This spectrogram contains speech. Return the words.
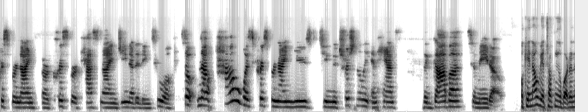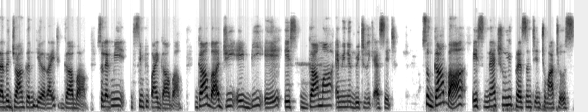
CRISPR-9 or CRISPR-Cas9 gene editing tool. So now, how was CRISPR-9 used to nutritionally enhance the GABA tomato? Okay, now we are talking about another jargon here, right? GABA. So let me simplify GABA. GABA, G-A-B-A, is gamma aminobutyric acid. So GABA is naturally present in tomatoes,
